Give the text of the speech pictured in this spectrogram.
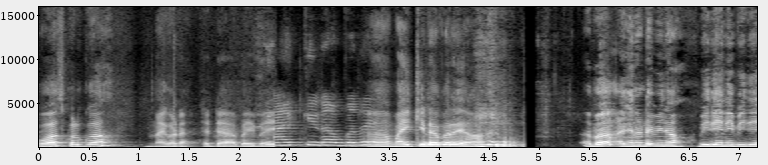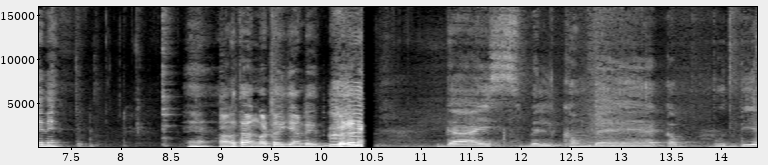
പോവാ കൊടുക്കുക എന്നായിക്കോട്ടെ ബൈ ബൈ ആ മൈക്കി ഡബറ് ആ. അപ്പൊ എങ്ങനെയുണ്ട് മീനോ? ബിരിയാണി ബിരിയാണി? ഏ അകത്ത് അങ്ങോട്ട് വയ്ക്കാണ്ട്. ഇവിടെ ഗായ്സ് വെൽക്കം ബാക്ക് പുതിയ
